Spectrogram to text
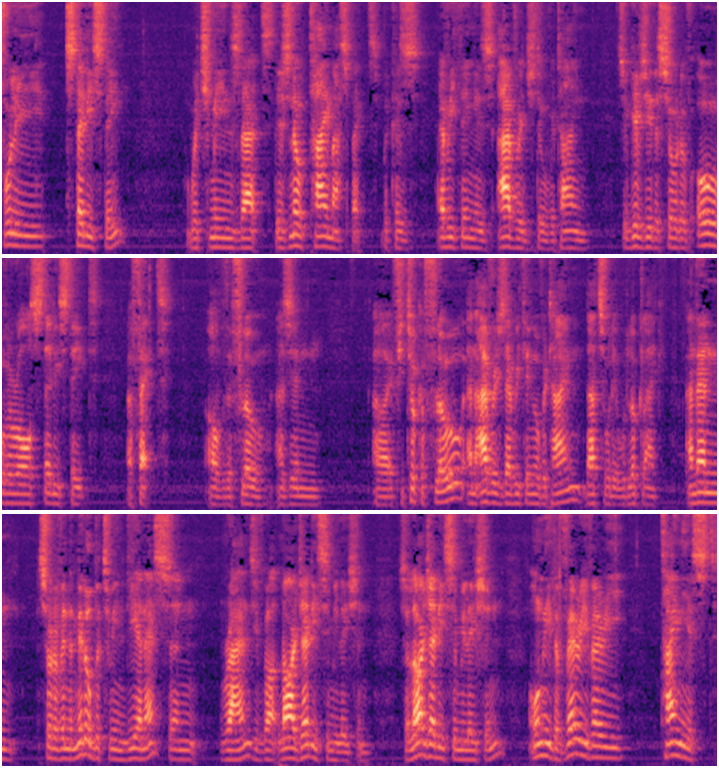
fully steady state, which means that there's no time aspect because everything is averaged over time. So it gives you the sort of overall steady state effect of the flow, as in uh, if you took a flow and averaged everything over time, that's what it would look like. And then, sort of in the middle between DNS and RANS, you've got large eddy simulation. So, large eddy simulation, only the very, very tiniest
